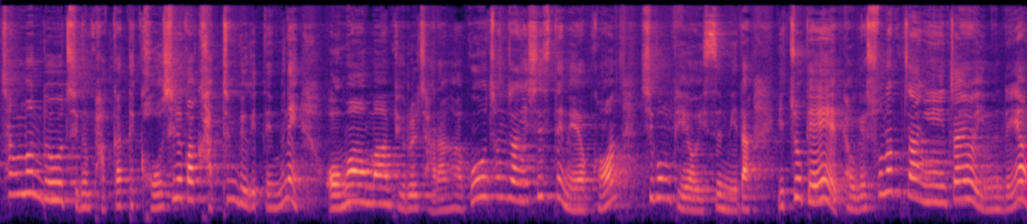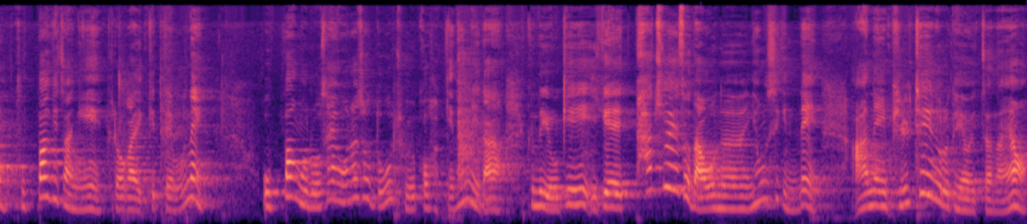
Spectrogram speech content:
창문도 지금 바깥에 거실과 같은 뷰이기 때문에 어마어마한 뷰를 자랑하고 천장에 시스템 에어컨 시공되어 있습니다. 이쪽에 벽에 수납장이 짜여 있는데요. 붙박이장이 들어가 있기 때문에 옷방으로 사용을 하셔도 좋을 것 같긴 합니다. 근데 여기 이게 파주에서 나오는 형식인데 안에 빌트인으로 되어 있잖아요.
